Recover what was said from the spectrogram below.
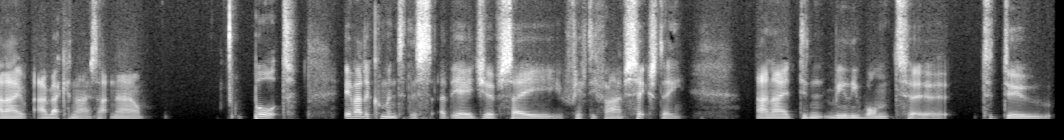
and I, I recognise that now. But if I'd have come into this at the age of, say, 55, 60, and I didn't really want to to do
